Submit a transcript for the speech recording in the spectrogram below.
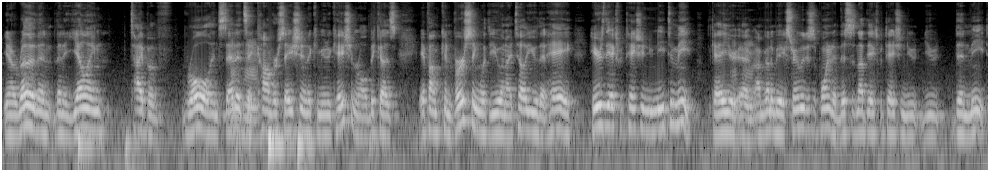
you know rather than, than a yelling type of role instead it's a conversation and a communication role. Because if i'm conversing with you and i tell you that hey here's the expectation you need to meet okay You're, mm-hmm. i'm going to be extremely disappointed if this is not the expectation you, you then meet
